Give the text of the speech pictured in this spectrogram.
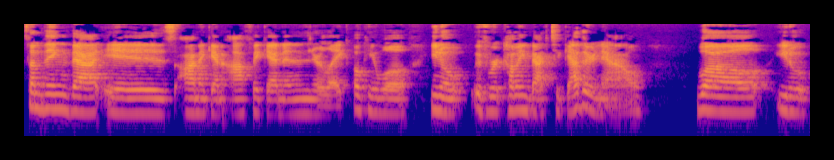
something that is on again, off again. And then you're like, okay, well, you know, if we're coming back together now, well, you know,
